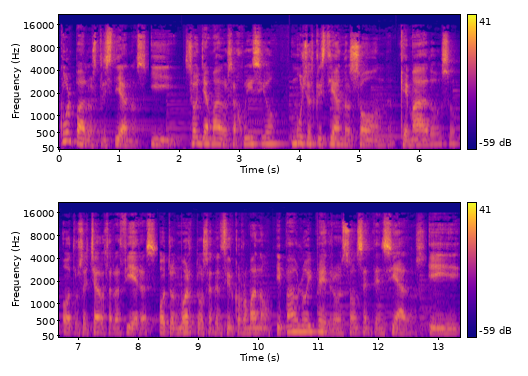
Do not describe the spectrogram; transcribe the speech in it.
culpa a los cristianos y son llamados a juicio muchos cristianos son quemados, otros echados a las fieras, otros muertos en el circo romano y Pablo y Pedro son sentenciados y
